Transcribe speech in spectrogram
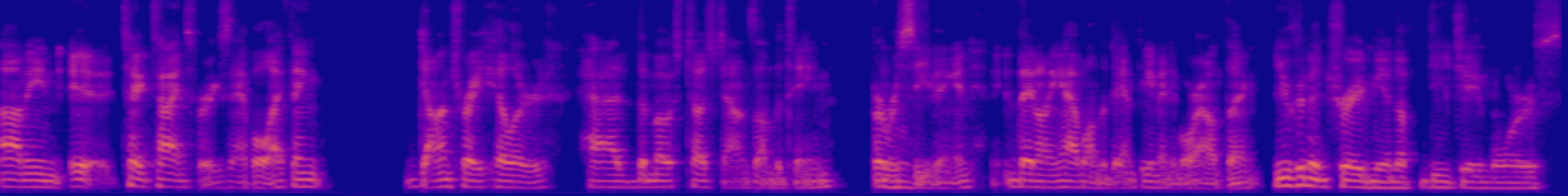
I mean, it, take Titans for example. I think Dontrell Hilliard had the most touchdowns on the team for mm-hmm. receiving, and they don't even have on the damn team anymore. I don't think you couldn't trade me enough DJ Moores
